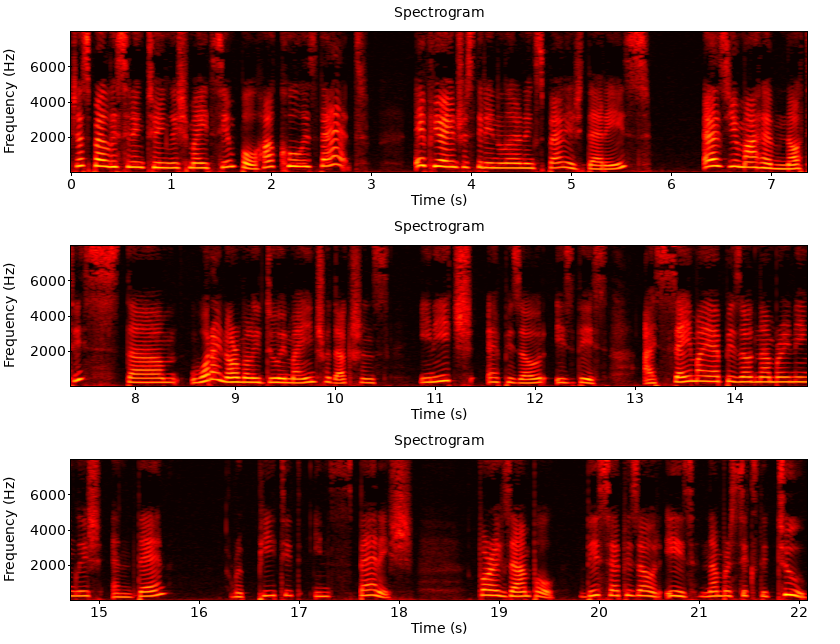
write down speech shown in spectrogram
just by listening to English Made Simple. How cool is that? If you're interested in learning Spanish, that is. As you might have noticed, um, what I normally do in my introductions in each episode is this I say my episode number in English and then repeat it in Spanish. For example, this episode is number 62,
